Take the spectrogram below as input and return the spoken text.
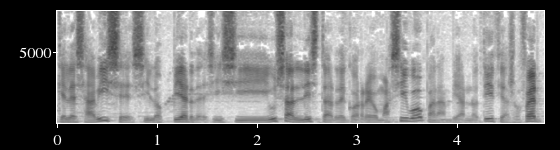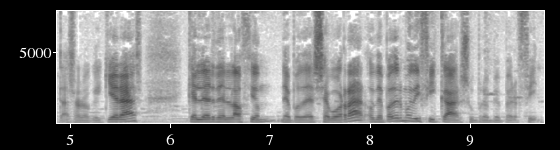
Que les avises si los pierdes y si usas listas de correo masivo para enviar noticias, ofertas o lo que quieras, que les den la opción de poderse borrar o de poder modificar su propio perfil.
